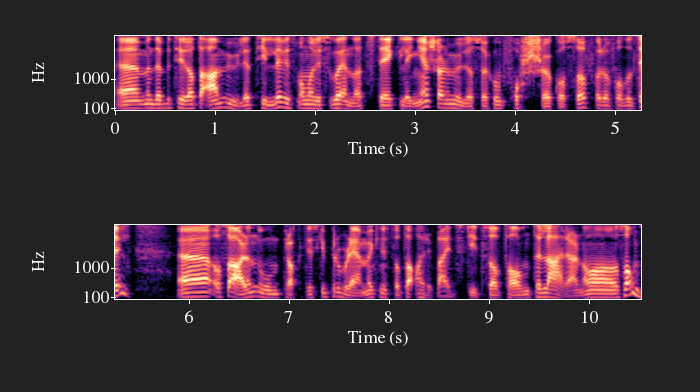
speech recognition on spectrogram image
Eh, men det betyr at det er mulighet til det. Hvis man har lyst til å gå enda et steg lenger, så er det mulig å søke om forsøk også for å få det til. Eh, og så er det noen praktiske problemer knytta til arbeidstidsavtalen til lærerne og sånn.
